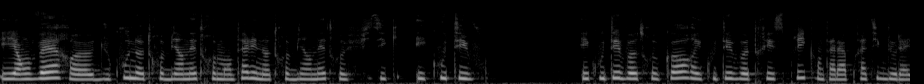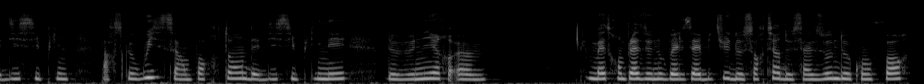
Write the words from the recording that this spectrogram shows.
et envers euh, du coup notre bien-être mental et notre bien-être physique. Écoutez-vous. Écoutez votre corps, écoutez votre esprit quant à la pratique de la discipline. Parce que oui, c'est important d'être discipliné, de venir euh, mettre en place de nouvelles habitudes, de sortir de sa zone de confort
